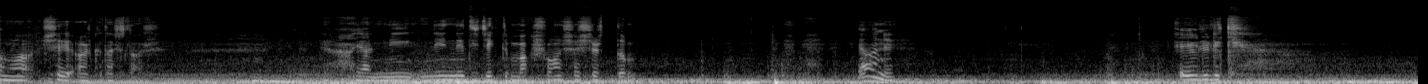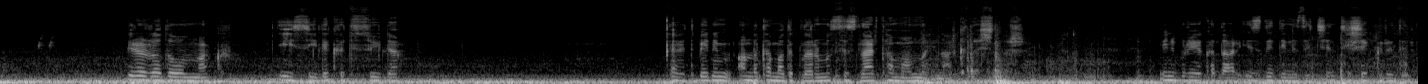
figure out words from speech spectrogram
Ama şey arkadaşlar. Yani ne, ne, ne diyecektim bak şu an şaşırttım. Yani evlilik bir arada olmak iyisiyle kötüsüyle. Evet benim anlatamadıklarımı sizler tamamlayın arkadaşlar. Beni buraya kadar izlediğiniz için teşekkür ederim.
